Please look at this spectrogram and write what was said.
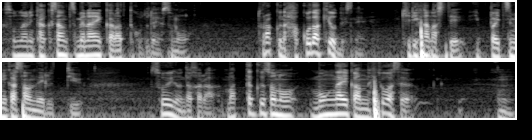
そんなにたくさん積めないからってことでそのトラックの箱だけをですね切り離していっぱい積み重ねるっていうそういうのだから全くその門外漢の人がさ、うん、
